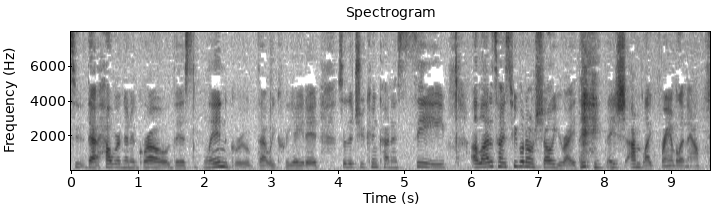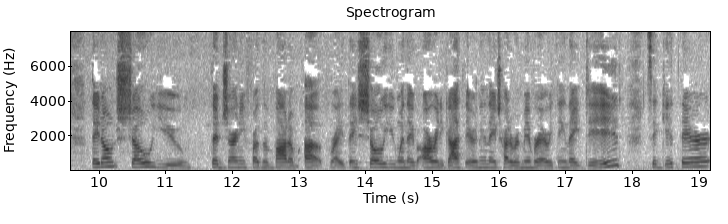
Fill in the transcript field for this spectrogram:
to that how we're going to grow this Lind group that we created so that you can kind of see. A lot of times people don't show you right? They, they i'm like rambling now. They don't show you the journey from the bottom up, right? They show you when they've already got there, and then they try to remember everything they did to get there.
